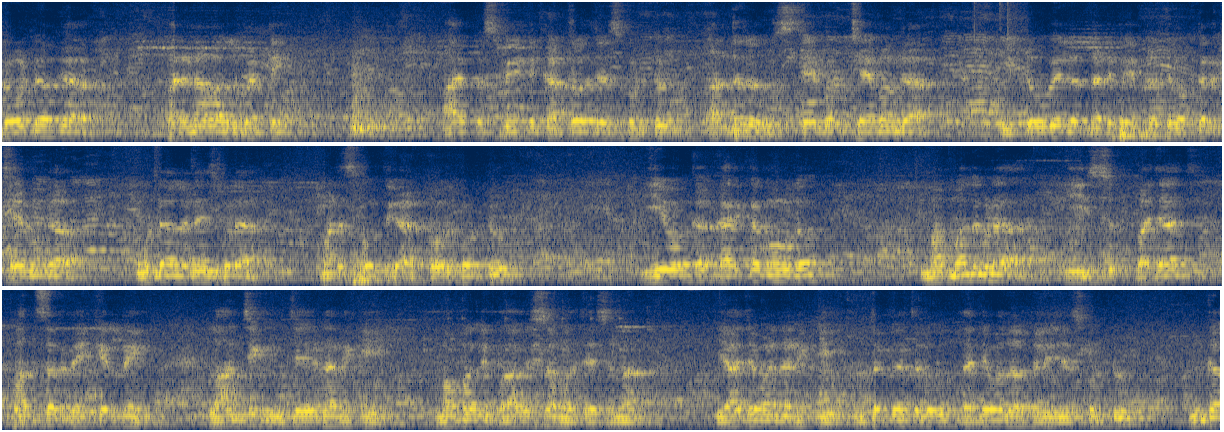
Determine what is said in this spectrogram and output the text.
రోడ్డు యొక్క పరిణామాలను బట్టి ఆ యొక్క స్పీడ్ని కంట్రోల్ చేసుకుంటూ అందరూ క్షేమ క్షేమంగా ఈ టూ వీలర్ నడిపే ప్రతి ఒక్కరు క్షేమంగా ఉండాలనేసి కూడా మనస్ఫూర్తిగా కోరుకుంటూ ఈ ఒక్క కార్యక్రమంలో మమ్మల్ని కూడా ఈ బజాజ్ పల్సర్ వెహికల్ని లాంచింగ్ చేయడానికి మమ్మల్ని భాగస్వామ్యం చేసిన యాజమాన్యానికి కృతజ్ఞతలు ధన్యవాదాలు తెలియజేసుకుంటూ ఇంకా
